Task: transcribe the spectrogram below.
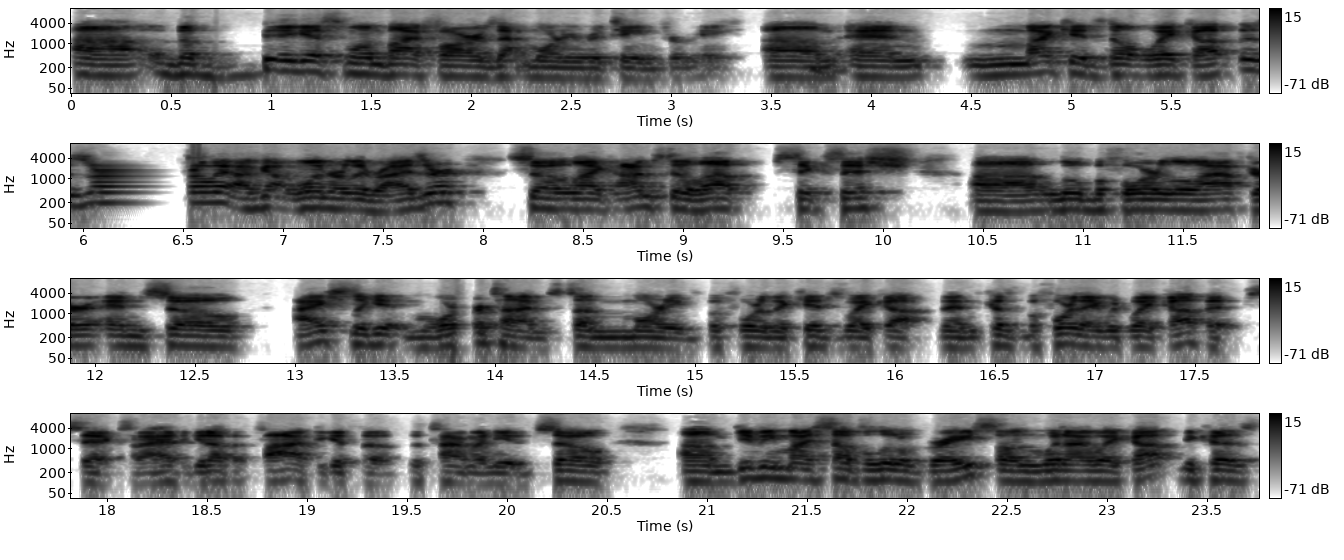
Uh, the biggest one by far is that morning routine for me. Um, and my kids don't wake up as early. I've got one early riser, so like I'm still up six ish, uh, a little before, a little after, and so I actually get more time some mornings before the kids wake up than because before they would wake up at six, and I had to get up at five to get the the time I needed. So um, giving myself a little grace on when I wake up because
